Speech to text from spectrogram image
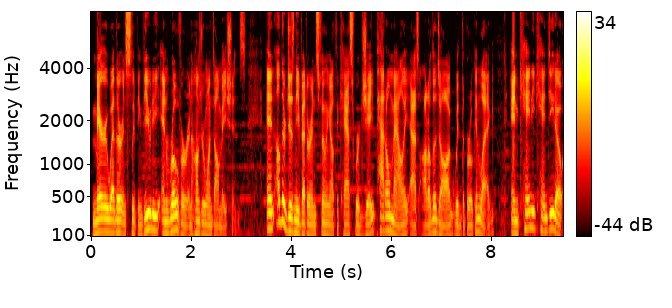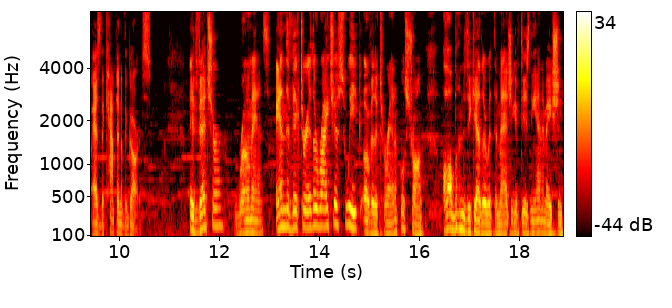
Merryweather and Sleeping Beauty, and Rover in 101 Dalmatians. And other Disney veterans filling out the cast were J. Pat O'Malley as Otto the dog with the broken leg, and Candy Candido as the captain of the guards. Adventure, romance, and the victory of the righteous weak over the tyrannical strong all blended together with the magic of Disney animation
